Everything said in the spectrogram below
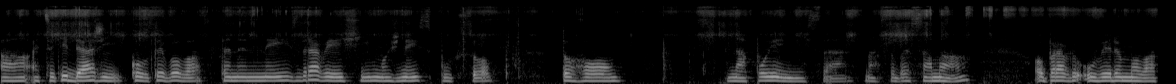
a ať se ti daří kultivovat ten nejzdravější možný způsob toho napojení se na sebe sama, opravdu uvědomovat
